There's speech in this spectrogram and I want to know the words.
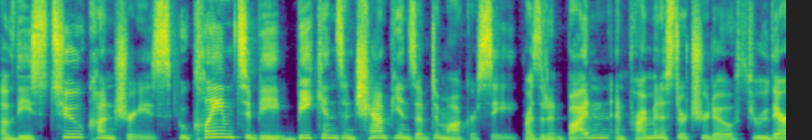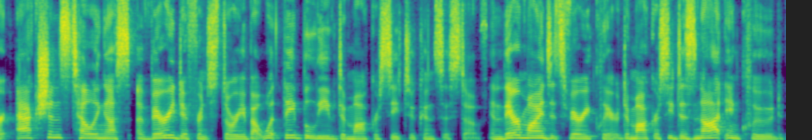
of these two countries who claim to be beacons and champions of democracy, President Biden and Prime Minister Trudeau, through their actions telling us a very different story about what they believe democracy to consist of. In their minds, it's very clear democracy does not include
